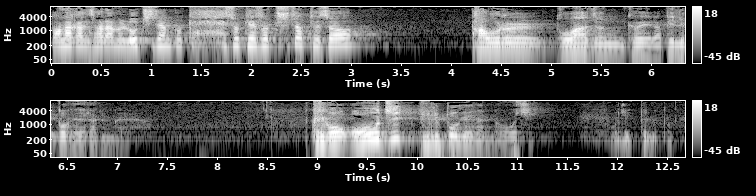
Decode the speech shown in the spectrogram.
떠나간 사람을 놓치지 않고 계속해서 추적해서 바울을 도와준 교회가 빌립보 교회라는 거예요. 그리고 오직 빌립보 교회라는 거예요. 오직. 오직 빌립보 교회.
